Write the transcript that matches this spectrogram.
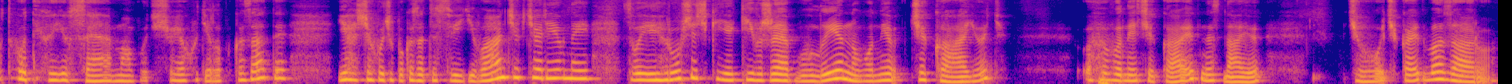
От, от і все, мабуть, що я хотіла показати. Я ще хочу показати свій диванчик чарівний, свої ігрушечки, які вже були, але вони чекають. Вони чекають, не знаю, чого чекають базару.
